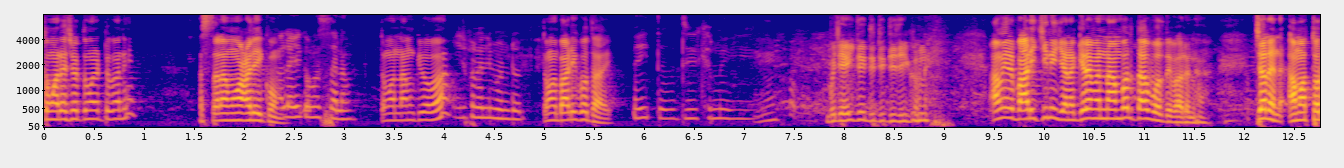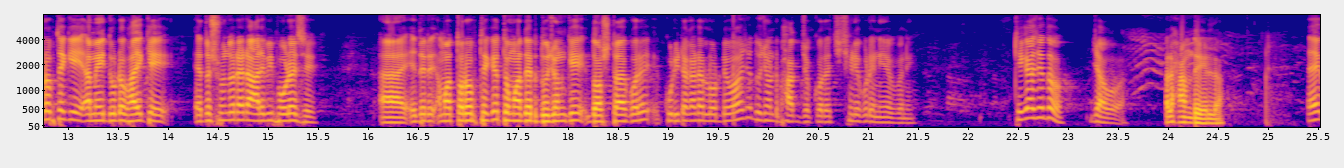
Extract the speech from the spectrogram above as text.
তোমার এসে তোমার একটুখানি। আসসালামু আলাইকুম। ওয়ালাইকুম আসসালাম। তোমার নাম কি বাবা? ইরফান আলী মন্ডল তোমার বাড়ি কোথায়? এই তো দুইখানে। বুঝে এই যে দিদি দিদি আমি এর বাড়ি চিনি জানা গ্রামের নাম বল তাও বলতে পারে না। চলেন আমার তরফ থেকে আমি এই দুটো ভাইকে এত সুন্দর একটা আরবি পড়েছে এদের আমার তরফ থেকে তোমাদের দুজনকে দশ টাকা করে কুড়ি টাকাটা লোড দেওয়া হয়েছে দুজনকে ভাগ যোগ করে ছিঁড়ে করে নিয়ে ওখানে ঠিক আছে তো? যাও বাবা। আলহামদুলিল্লাহ। এই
